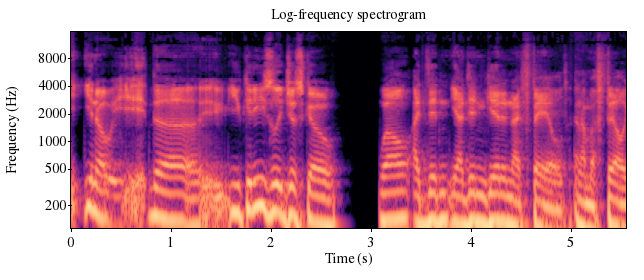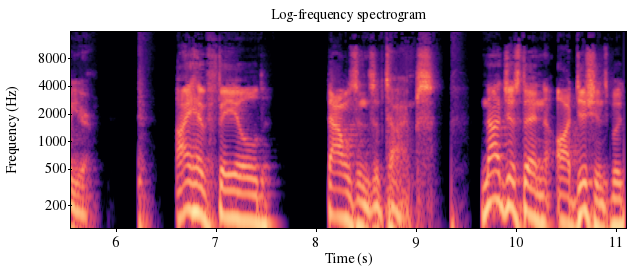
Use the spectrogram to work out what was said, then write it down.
you know, the you could easily just go, well, I didn't, yeah, I didn't get it and I failed and I'm a failure. I have failed thousands of times, not just in auditions, but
